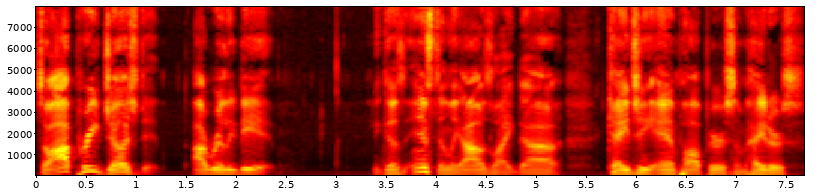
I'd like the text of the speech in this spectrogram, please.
So I prejudged it. I really did. Because instantly I was like, "Dad, KG and Paul Pierce, some haters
